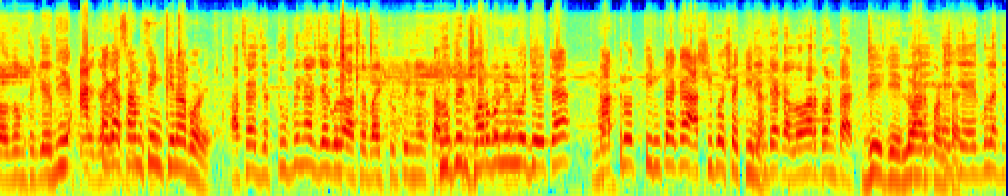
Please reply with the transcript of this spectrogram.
ডজন থেকে জি পেয়ে আট টাকা সামথিং কিনা পড়ে আচ্ছা এই যে টুপিনের যেগুলো আছে ভাই টুপিনের পিন সর্বনিম্ন যে এটা? মাত্র তিন টাকা আশি পয়সা কিনা। টাকা লোহার কন্টাক্ট জি জি লোহার কন্টাক্ট এগুলা কি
